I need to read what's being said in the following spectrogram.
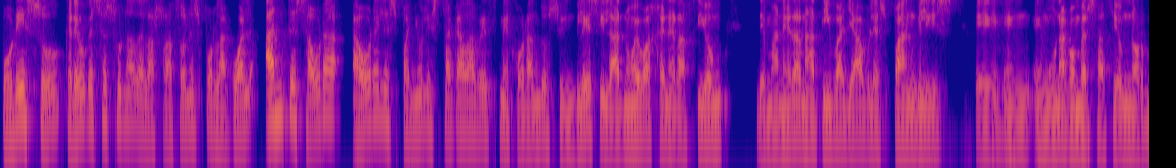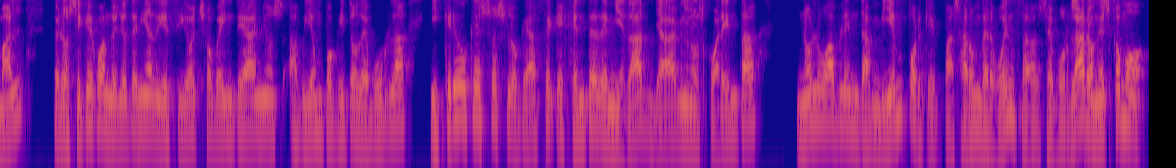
por eso creo que esa es una de las razones por la cual antes, ahora, ahora el español está cada vez mejorando su inglés y la nueva generación de manera nativa ya habla spanglish eh, en, una conversación normal, pero sí que cuando yo tenía 18 o 20 años había un poquito de burla y creo que eso es lo que hace que gente de mi edad, ya en los 40, no lo hablen tan bien porque pasaron vergüenza, se burlaron. Es como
